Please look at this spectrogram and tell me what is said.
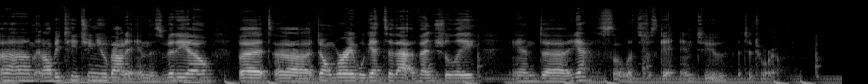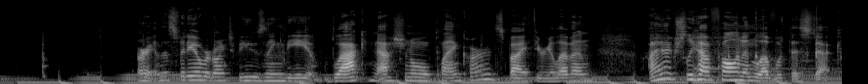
um, and I'll be teaching you about it in this video, but uh, don't worry, we'll get to that eventually. And uh, yeah, so let's just get into the tutorial. Alright, in this video we're going to be using the Black National Playing Cards by Theory 11. I actually have fallen in love with this deck.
